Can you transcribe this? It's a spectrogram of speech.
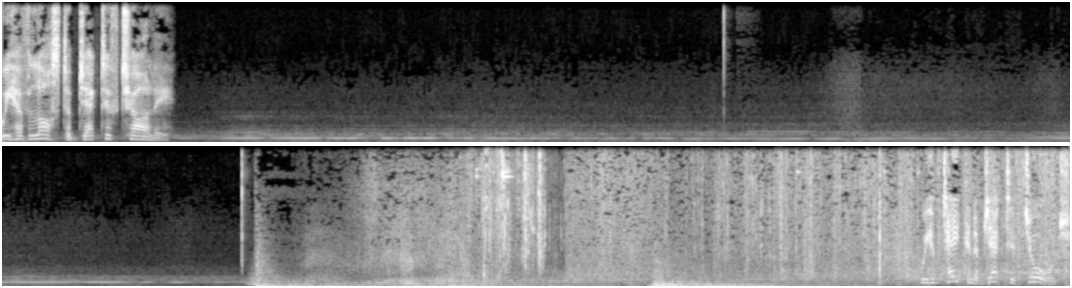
We have lost objective Charlie. We have taken objective George.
